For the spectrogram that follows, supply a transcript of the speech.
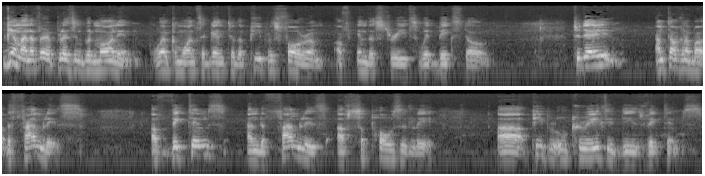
Yeah, man, a very pleasant good morning. Welcome once again to the People's Forum of In the Streets with Big Stone. Today, I'm talking about the families of victims and the families of supposedly uh, people who created these victims,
